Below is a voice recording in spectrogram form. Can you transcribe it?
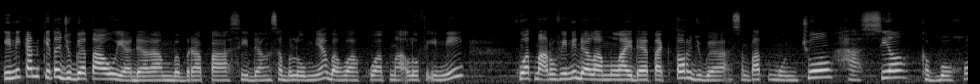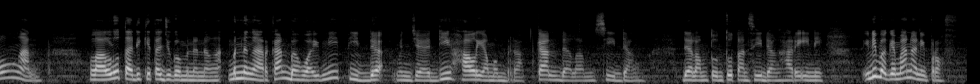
ini kan kita juga tahu ya dalam beberapa sidang sebelumnya bahwa Kuat Ma'ruf ini Kuat Ma'ruf ini dalam lie detektor juga sempat muncul hasil kebohongan. Lalu tadi kita juga mendengarkan bahwa ini tidak menjadi hal yang memberatkan dalam sidang, dalam tuntutan sidang hari ini. Ini bagaimana nih Prof?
